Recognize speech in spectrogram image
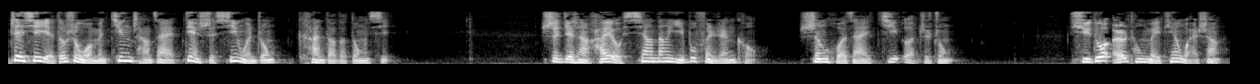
这些也都是我们经常在电视新闻中看到的东西。世界上还有相当一部分人口生活在饥饿之中。许多儿童每天晚上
